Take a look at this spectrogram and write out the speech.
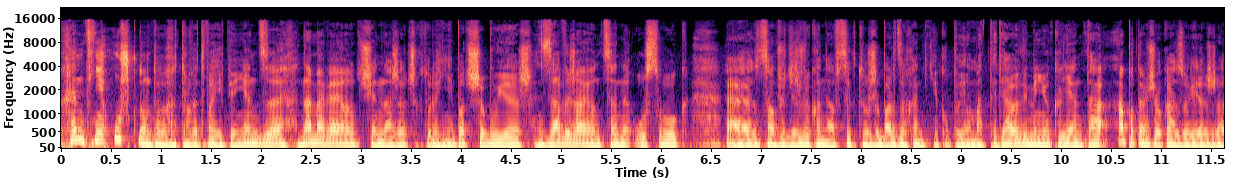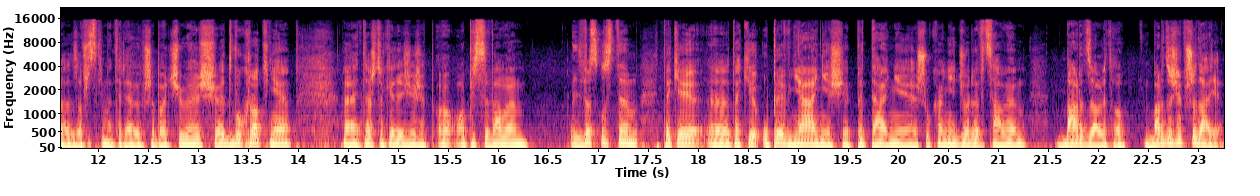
chętnie uszkną trochę, trochę Twoich pieniędzy, namawiając się na rzeczy, których nie potrzebujesz, zawyżając ceny usług. E, są przecież wykonawcy, którzy bardzo chętnie kupują materiały w imieniu klienta, a potem się okazuje, że za wszystkie materiały przepłaciłeś dwukrotnie. E, też to kiedyś opisywałem. W związku z tym takie, e, takie upewnianie się, pytanie, szukanie dziury w całym bardzo, ale to bardzo się przydaje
